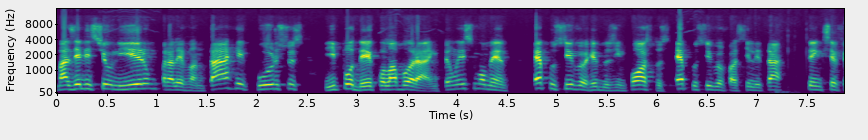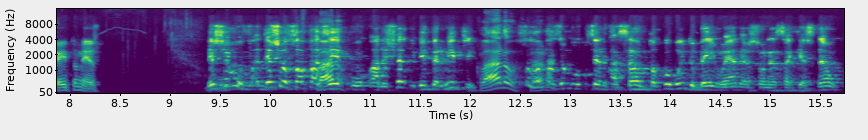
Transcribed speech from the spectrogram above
mas eles se uniram para levantar recursos e poder colaborar. Então, esse momento é possível reduzir impostos? É possível facilitar? Tem que ser feito mesmo. Deixa eu, deixa eu só fazer, claro. Alexandre, me permite? Claro. Só claro. fazer uma observação, tocou muito bem o Ederson nessa questão.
